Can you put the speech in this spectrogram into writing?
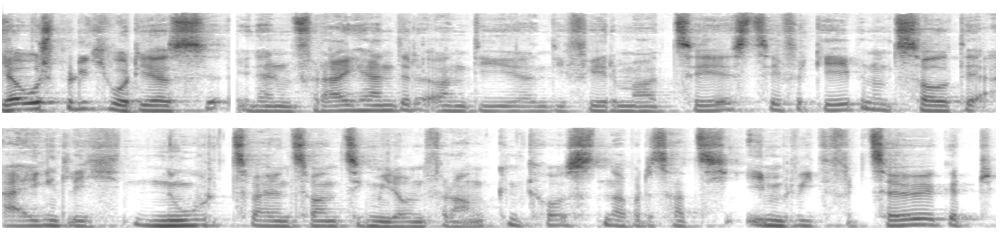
Ja, ursprünglich wurde es in einem Freihänder an die, an die Firma CSC vergeben und sollte eigentlich nur 22 Millionen Franken kosten, aber das hat sich immer wieder verzögert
